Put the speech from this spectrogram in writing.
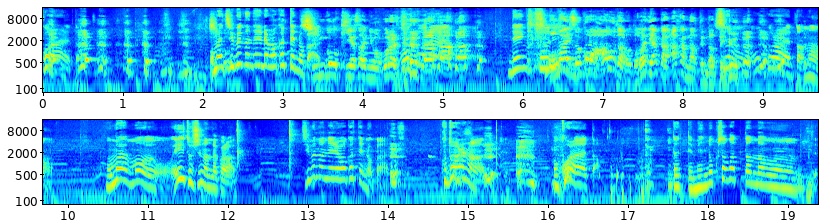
怒られた。お前自分の年齢分かってんのか。信号機屋さんに怒られて怒られた電気工事士お前そこは青だろと。何赤赤になってんだってそいう。う怒られたな。お前もうええ年なんだから。自分の年齢分かってんのか。断るな。って怒られた。だって面倒くさかったんだもんって。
